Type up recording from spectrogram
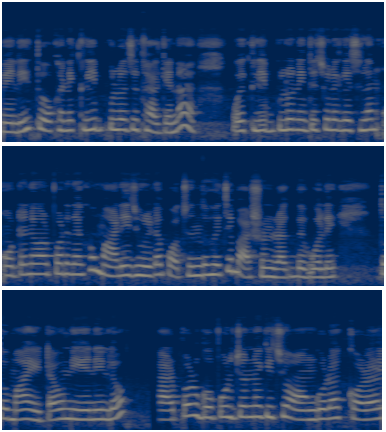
মেলি তো ওখানে ক্লিপগুলো যে থাকে না ওই ক্লিপগুলো নিতে চলে গেছিলাম। ওটা নেওয়ার পরে দেখো মার এই ঝুড়িটা পছন্দ হয়েছে বাসন রাখবে বলে। তো মা এটাও নিয়ে নিল। তারপর গোপুর জন্য কিছু অঙ্গরাগ করার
